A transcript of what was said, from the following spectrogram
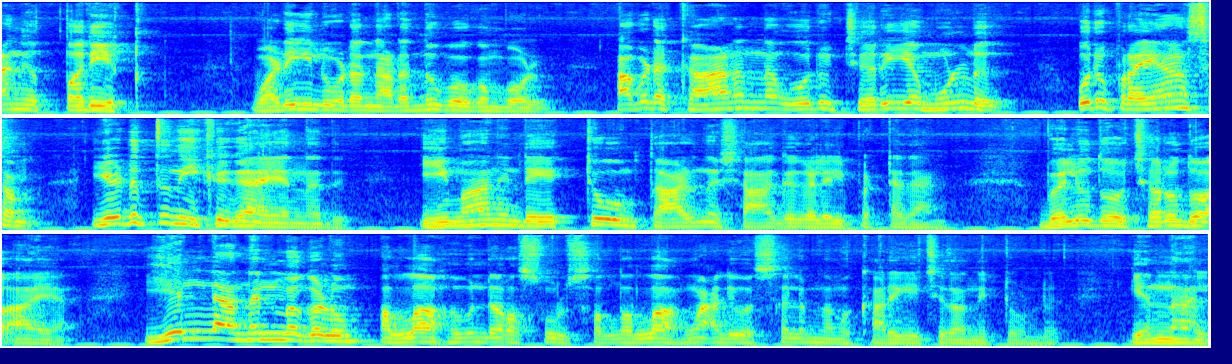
അനി തരീഖ് വഴിയിലൂടെ നടന്നു പോകുമ്പോൾ അവിടെ കാണുന്ന ഒരു ചെറിയ മുള്ള് ഒരു പ്രയാസം എടുത്തു നീക്കുക എന്നത് ഈമാനിന്റെ ഏറ്റവും താഴ്ന്ന ശാഖകളിൽപ്പെട്ടതാണ്. വലുതോ ചെറുതോ ആയ എല്ലാ നന്മകളും അള്ളാഹുവിന്റെ റസൂൽ സല്ലാഹു അലി വസല്ലം നമുക്ക് അറിയിച്ചു തന്നിട്ടുണ്ട്. എന്നാൽ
